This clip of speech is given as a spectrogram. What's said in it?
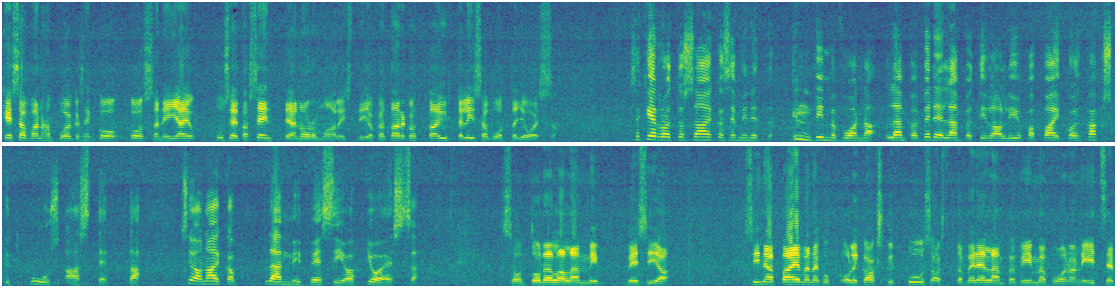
kesävanhan poikasen ko- koossa niin jäi useita senttejä normaalisti, joka tarkoittaa yhtä lisävuotta joessa. Sä kerroit tuossa aikaisemmin, että viime vuonna lämpö, veden lämpötila oli jopa paikoin 26 astetta. Se on aika lämmin vesi jo joessa. Se on todella lämmin vesi ja sinä päivänä, kun oli 26 astetta vedenlämpö viime vuonna, niin itse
